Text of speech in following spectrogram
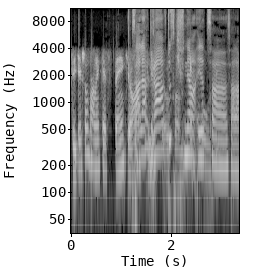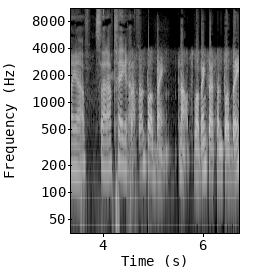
c'est quelque chose dans l'intestin qui a. ça a l'air grave. Tout ce qui finit en hit, ça, ça a l'air grave. Ça a l'air très Ça grave. sonne pas bien. Non, tu vois bien que ça sonne pas bien,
